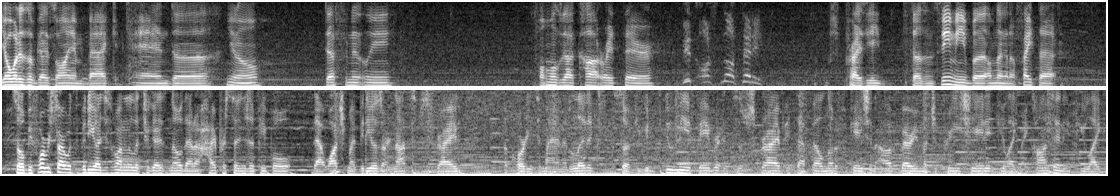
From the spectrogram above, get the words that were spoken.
Yo, what is up, guys? So I am back, and uh, you know, definitely almost got caught right there. I'm surprised he doesn't see me, but I'm not gonna fight that. So before we start with the video, I just wanted to let you guys know that a high percentage of people that watch my videos are not subscribed according to my analytics. So if you could do me a favor and subscribe, hit that bell notification, I would very much appreciate it. If you like my content, if you like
